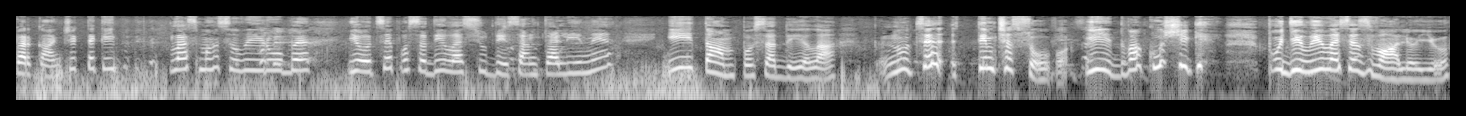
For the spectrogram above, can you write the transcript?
парканчик такий пластмасовий робить. І оце посадила сюди санталіни. і там посадила. Ну, це тимчасово. І два кущики поділилася з валею.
